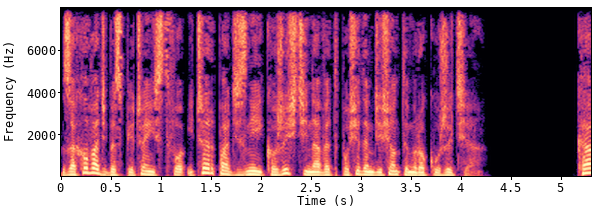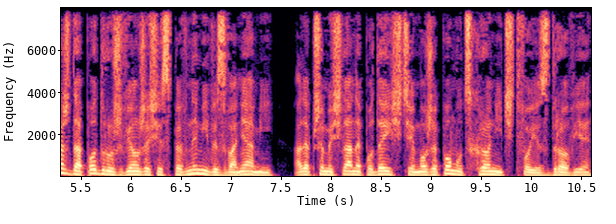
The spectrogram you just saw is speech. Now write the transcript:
zachować bezpieczeństwo i czerpać z niej korzyści nawet po 70 roku życia. Każda podróż wiąże się z pewnymi wyzwaniami, ale przemyślane podejście może pomóc chronić Twoje zdrowie,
